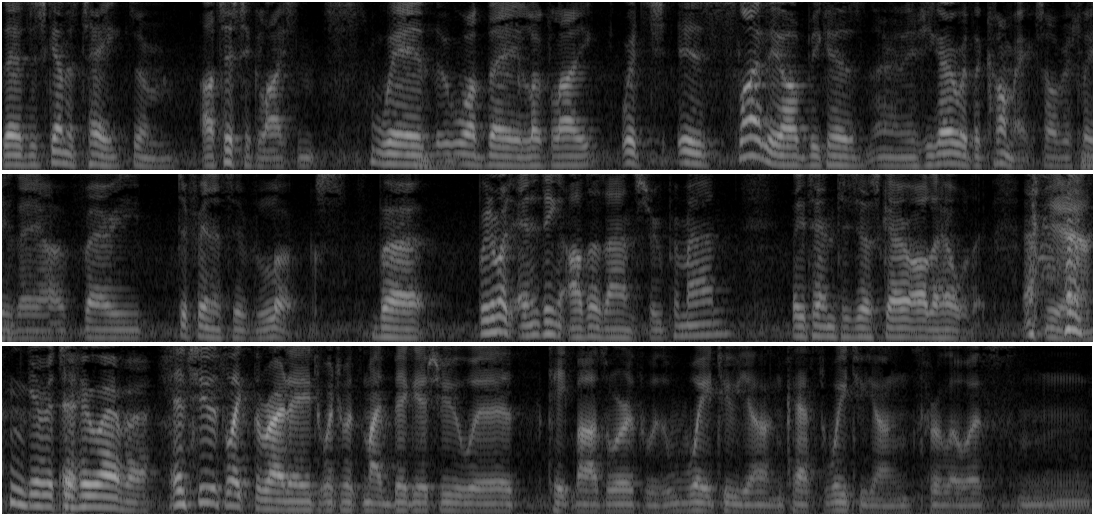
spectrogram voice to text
they're just going to take artistic license with what they look like, which is slightly odd because I mean, if you go with the comics, obviously they are very definitive looks, but pretty much anything other than Superman. They tend to just go, oh, the hell with it. Yeah. Give it to whoever. and she was like the right age, which was my big issue with Kate Bosworth. Was way too young, cast way too young for Lois. Mm,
